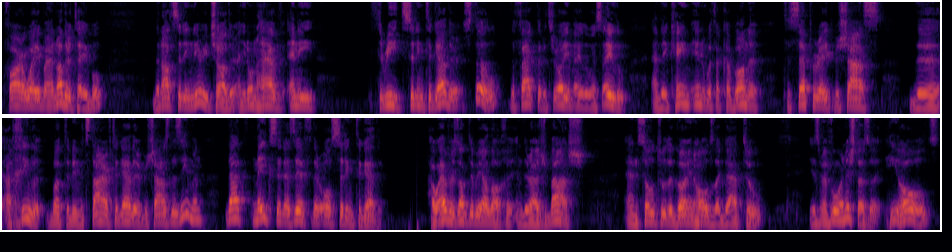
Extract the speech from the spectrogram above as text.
far away by another table, they're not sitting near each other, and you don't have any three sitting together, still, the fact that it's Royim Elu Es Elu, and they came in with a kavana to separate Bishas the Achile, but to be mitzvah together, Bishas the Ziman, that makes it as if they're all sitting together. However, Zoktabi Alocha, in the Rashbash, and so too the Goyin holds like that too, is Mevur Nishtaza. He holds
